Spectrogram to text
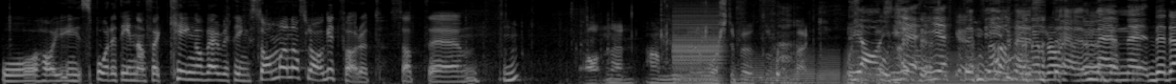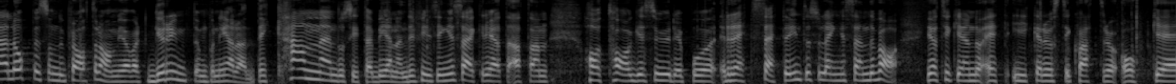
och har ju spåret innanför King of Everything som han har slagit förut. Så att, eh, mm. Ja, när han gjorde årsdebut och back. Ja, jättefin häst. Men eh, det där loppet som du pratar om, jag har varit grymt imponerad. Det kan ändå sitta benen. Det finns ingen säkerhet att han har tagit sig ur det på rätt sätt. Det är inte så länge sedan det var. Jag tycker ändå ett Icarus de Quattro och 10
